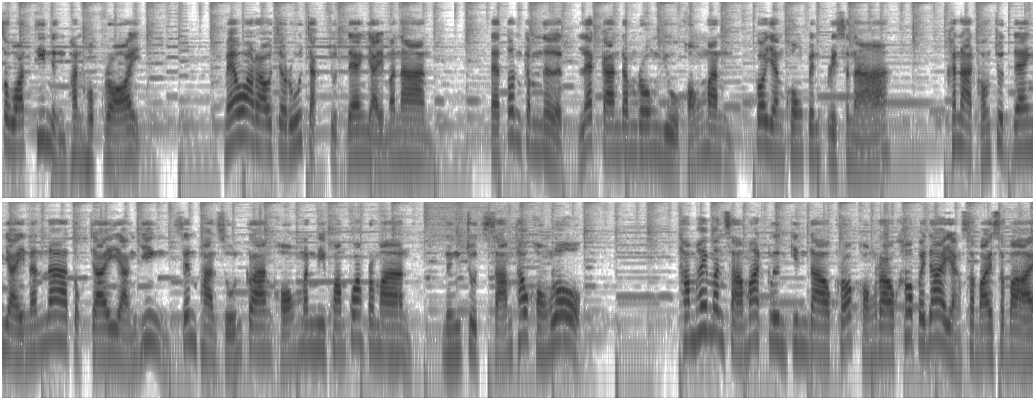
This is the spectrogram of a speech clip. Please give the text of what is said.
ศวรรษที่ 1,600 แม้ว่าเราจะรู้จักจุดแดงใหญ่มานาน แต่ต้นกำเนิดและการดำรงอยู่ของมันก็ยังคงเป็นปริศนา ขนาดของจุดแดงใหญ่นั้นน่าตกใจอย่างยิ่ง เส้นผ่านศูนย์กลางของมันมีความกว้างประมาณ 1.3 เท่าของโลกทำให้มันสามารถกลืนกินดาวเคราะห์ของเราเข้าไปได้อย่างสบาย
